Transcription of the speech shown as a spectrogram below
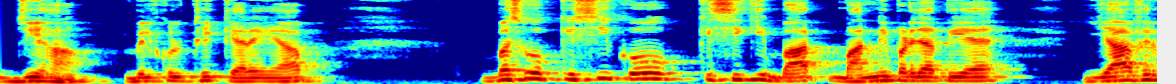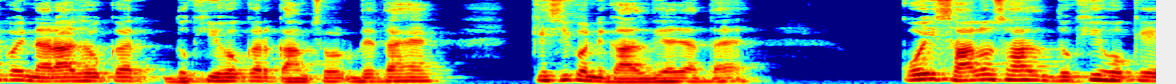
जी हाँ बिल्कुल ठीक कह रही हैं आप। बस वो किसी को किसी की बात माननी पड़ जाती है, या फिर कोई नाराज़ होकर, दुखी होकर काम छोड़ देता है, किसी को निकाल दिया जाता है। कोई सालों साल दुखी होके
